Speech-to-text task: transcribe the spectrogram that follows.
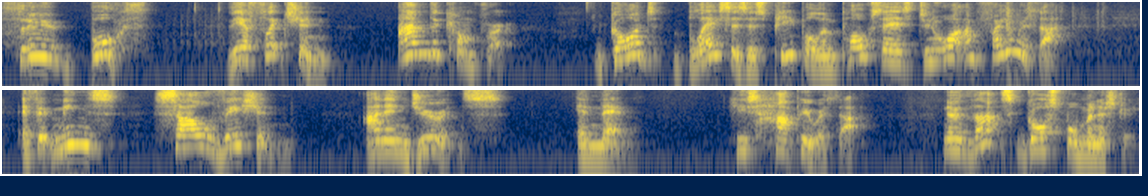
through both the affliction and the comfort. God blesses his people, and Paul says, Do you know what? I'm fine with that. If it means salvation and endurance in them, he's happy with that. Now, that's gospel ministry.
